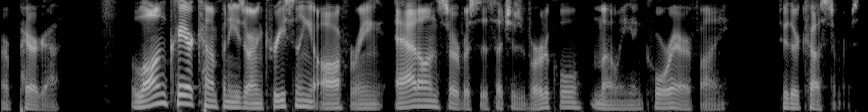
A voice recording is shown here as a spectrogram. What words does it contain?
or paragraphs. Lawn care companies are increasingly offering add on services such as vertical mowing and core aerifying to their customers.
